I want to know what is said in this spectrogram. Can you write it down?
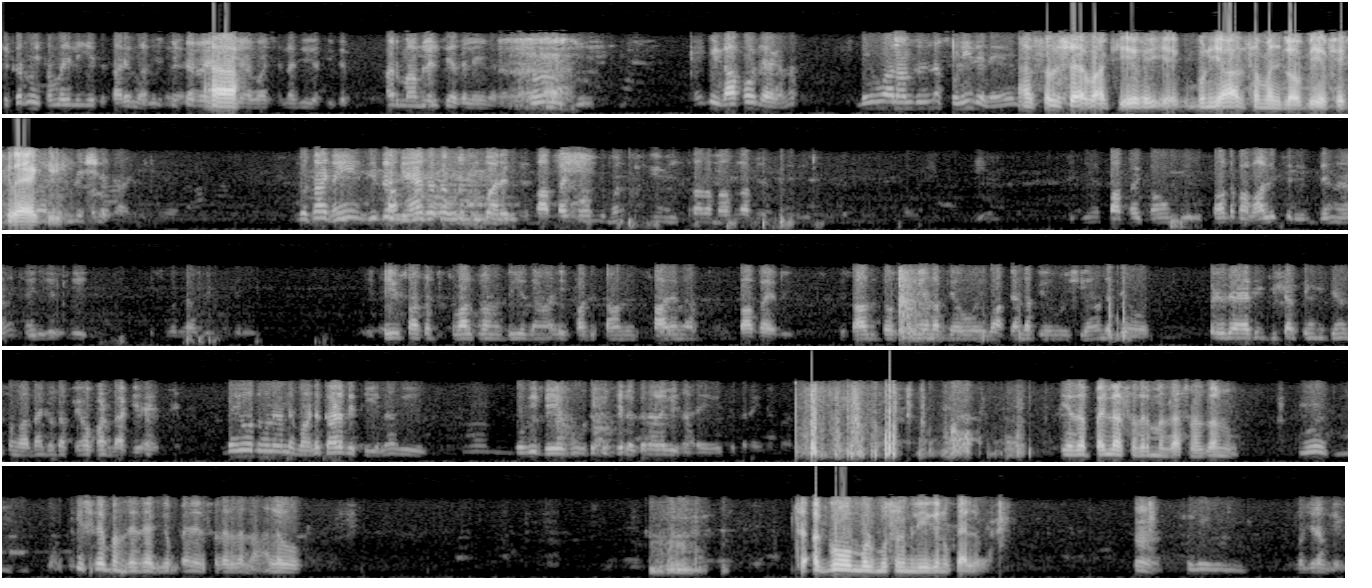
فکر نو سمجھ لیے سارے ہر معاملے سے اضافہ ہو جائے گا نا اصل شہ واقعی ہوئی ہے بنیاد سمجھ لو بھی یہ فکر ہے کی پاپا قوم حوالے سوال پاکستان سارے پاپا ہے مثال کے طور پر دا پیو ہوئے واپیاں دا پیو ہوئے شیعہ دا پیو ہوئے پھر وہ ایسی گٹر سنگھ جن سنواتا کہ وہ پیو بنتا کیا ہے۔ بھائی وہ تو انہوں نے ونڈ کڑ دیتی ہے نا بھی۔ وہ بھی بے بو تو پیچھے لگنے والے بھی سارے اسی طرح یہ پہلا صدر میں دسنا تمہیں کسی بندے دے اگے پہلے صدر کا نام لو اگوں مسلم لیگ نو کہہ لو مجرم لیگ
